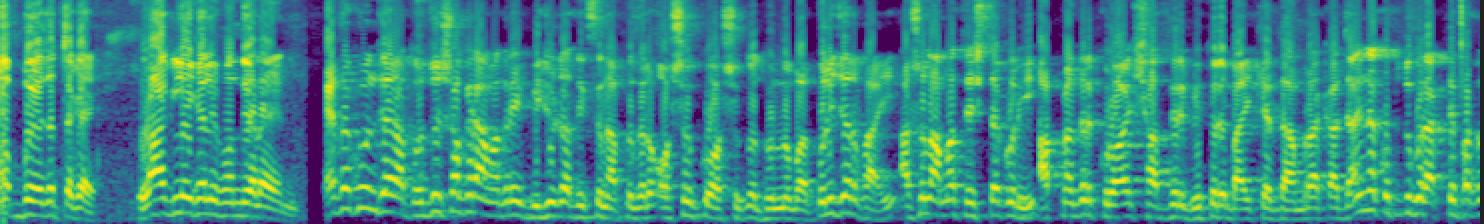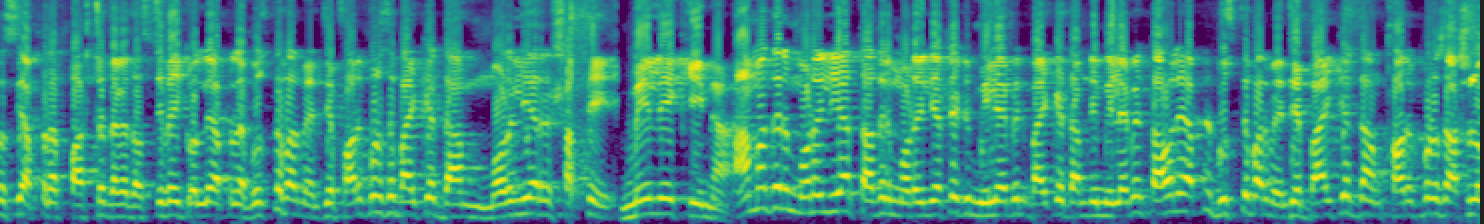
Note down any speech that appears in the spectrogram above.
নব্বই হাজার টাকায়। লাগলে খালি ফোন দিয়ে লাইন। এতক্ষণ যারা ধৈর্য সহকারে আমাদের এই ভিডিওটা দেখছেন, আপনাদের অসংখ্য অসংখ্য ধন্যবাদ। কলিজার ভাই, আসলে আমরা চেষ্টা করি আপনাদের ক্রয় সাধ্যের ভিতরে বাইকের দাম রাখা। জানি না কতটুকু রাখতে পারতেছি, আপনারা পাঁচটা টাকা জাস্টিফাই করলে আপনারা বুঝতে পারবেন যে ফারুক মোটরসের বাইকের দাম মডেলিয়ারের সাথে মেলে কিনা। আমাদের মডেলিয়ার তাদের মডেলিয়ারটা একটু মিলাবেন বাইকের দামটি মিলাবেন তাহলে আপনি বুঝতে পারবেন যে বাইকের দাম ফারুক মোটরস আসলে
